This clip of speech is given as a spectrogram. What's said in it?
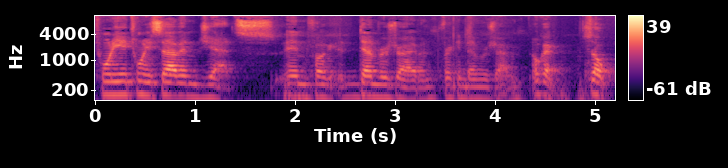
28-27 Jets. And fucking Denver's driving. Freaking Denver's driving. Okay. So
